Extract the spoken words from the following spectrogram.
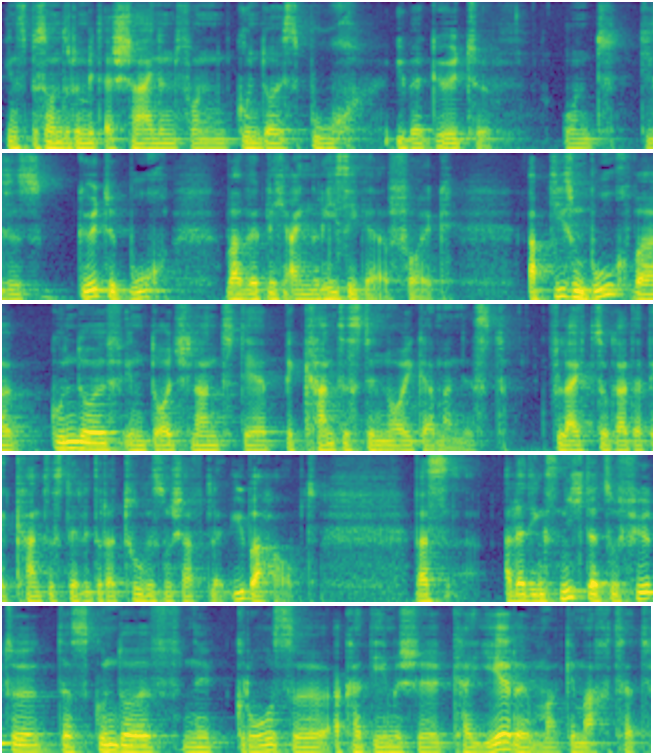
insbesondere mit Erscheinen von Gundolfs Buch über Goethe. Und dieses Goethe-Buch war wirklich ein riesiger Erfolg. Ab diesem Buch war Gundolf in Deutschland der bekannteste Neugermanist, vielleicht sogar der bekannteste Literaturwissenschaftler überhaupt, was allerdings nicht dazu führte, dass Gundolf eine große akademische Karriere gemacht hat.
